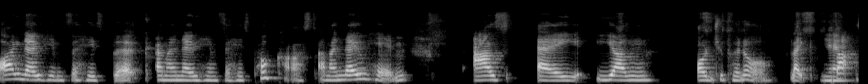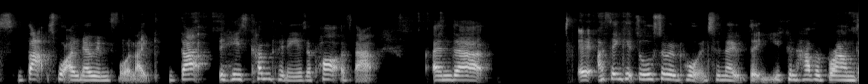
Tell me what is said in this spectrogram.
i know him for his book and i know him for his podcast and i know him as a young entrepreneur like Yeah. that's that's what i know him for like that his company is a part of that and uh it, I think it's also important to note that you can have a brand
